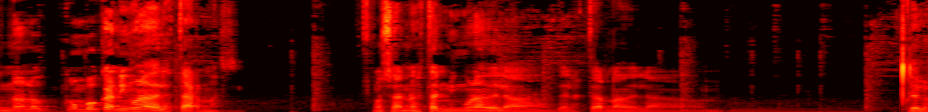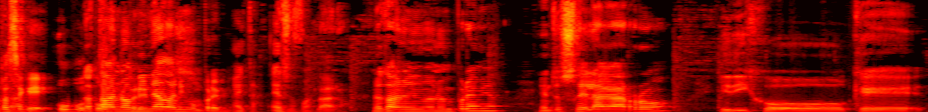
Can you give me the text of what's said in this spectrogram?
no lo convoca a ninguna de las ternas. O sea, no está en ninguna de, la- de las ternas de la... De los Pasa que hubo No estaba nominado a ningún premio. Ahí está, eso fue. Claro. No estaba en ningún premio. Entonces él agarró y dijo que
